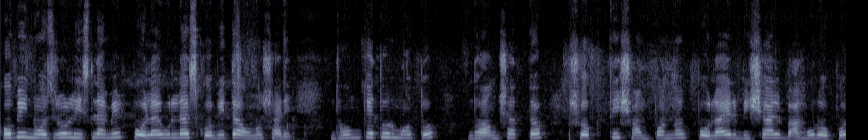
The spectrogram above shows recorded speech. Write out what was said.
কবি নজরুল ইসলামের প্রলয় উল্লাস কবিতা অনুসারে ধূমকেতুর মতো ধ্বংসাত্মক শক্তি সম্পন্ন প্রলয়ের বিশাল বাহুর ওপর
